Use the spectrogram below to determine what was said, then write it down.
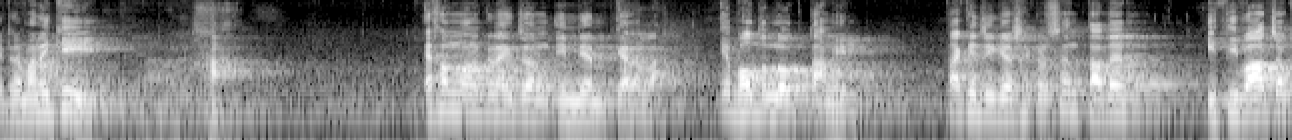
এটার মানে কি? হাঁ এখন মনে করেন একজন ইন্ডিয়ান কেরালা এ ভদ্রলোক তামিল, তাকে জিজ্ঞাসা করছেন, তাদের ইতিবাচক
